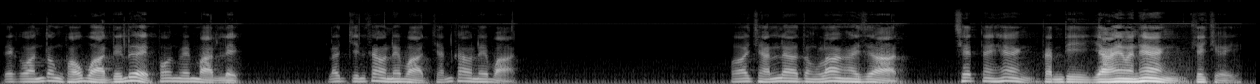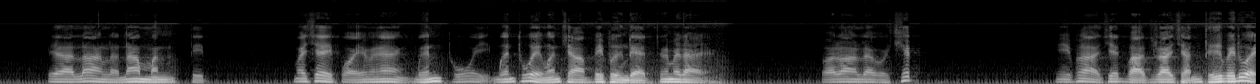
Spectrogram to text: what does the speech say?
แต่ก่อนต้องเผาบาทเรื่อยๆเพราะมันเป็นบาทเหล็ก แล้วกินข้าวในบาทฉันข้าวในบาทพอฉันแล้วต้องล้างให้สะอาด เช็ดให้แห้งทันที อย่าให้มันแห้งเฉยๆเวลาล้างแล้วน้ำมันติด ไม่ใช่ปล่อยให้มันแห้ง เหมือนถ้วย เหมือนถ้วยเหมือนชามไปพึ่งแดดนั่นไม่ได้พอล้างแล้วก็เช็ด มีผ้าเช็ดบาดเวลาฉันถือไปด้วย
